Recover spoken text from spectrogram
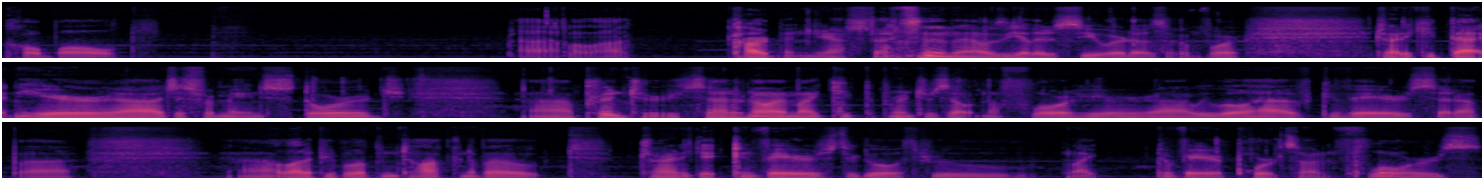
cobalt, uh, carbon, yes, that's, that was the other C word I was looking for. Try to keep that in here uh, just for main storage. Uh, printers, I don't know, I might keep the printers out on the floor here. Uh, we will have conveyors set up. Uh, uh, a lot of people have been talking about trying to get conveyors to go through like conveyor ports on floors.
